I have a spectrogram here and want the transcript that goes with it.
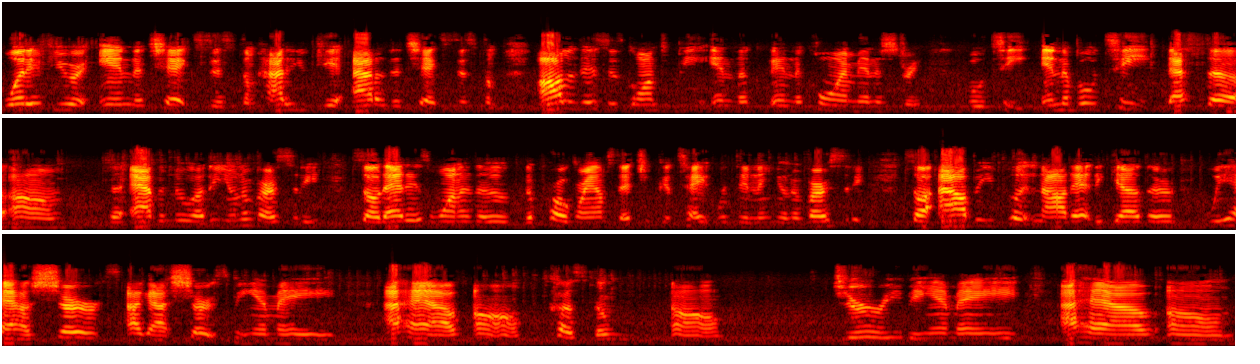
What if you're in the check system? How do you get out of the check system? All of this is going to be in the in the coin ministry boutique. In the boutique, that's the um the avenue of the university. So that is one of the, the programs that you could take within the university. So I'll be putting all that together. We have shirts. I got shirts being made. I have um, custom um, jewelry being made. I have um,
